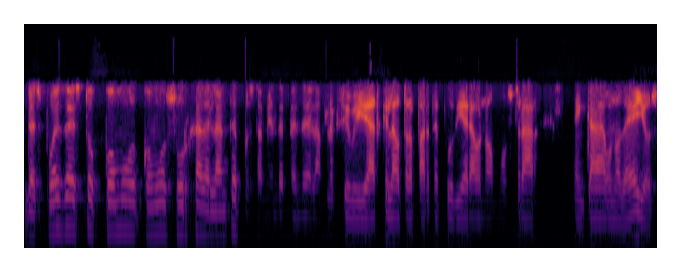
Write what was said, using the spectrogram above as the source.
Después de esto, cómo, cómo surja adelante, pues también depende de la flexibilidad que la otra parte pudiera o no mostrar en cada uno de ellos.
